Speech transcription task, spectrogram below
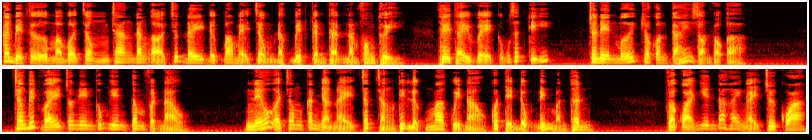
Căn biệt thự mà vợ chồng Trang đang ở trước đây được ba mẹ chồng đặc biệt cẩn thận làm phong thủy. Thuê thầy về cũng rất kỹ, cho nên mới cho con cái dọn vào ở. Trang biết vậy cho nên cũng yên tâm phần nào. Nếu ở trong căn nhà này chắc chẳng thế lực ma quỷ nào có thể đụng đến bản thân. Và quả nhiên đã hai ngày trôi qua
